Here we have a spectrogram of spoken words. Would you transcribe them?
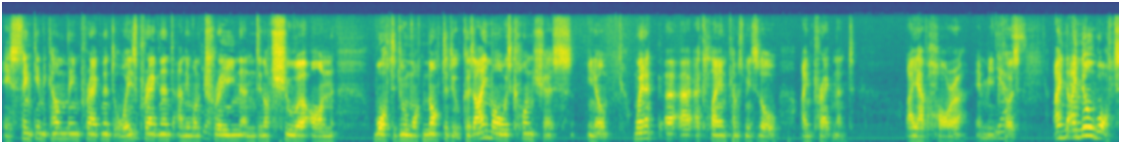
is thinking becoming pregnant or is pregnant and they want to Yeah. train and they're not sure on what to do and what not to do. Because I'm always conscious, you know, when a, a, a client comes to me and says, "Oh, I'm pregnant," I have horror in me because I, I know what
